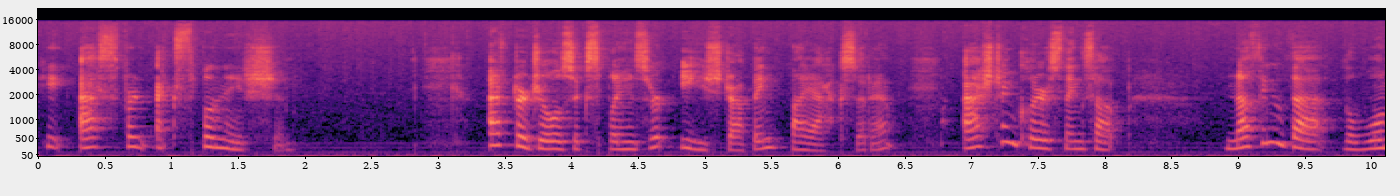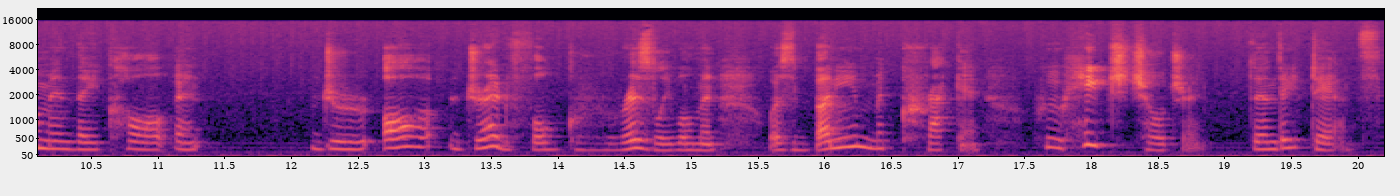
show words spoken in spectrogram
he asks for an explanation. After Jules explains her eavesdropping by accident, Ashton clears things up. Nothing that the woman they call an dr- all dreadful, grisly woman was Bunny McCracken, who hates children. Then they dance.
